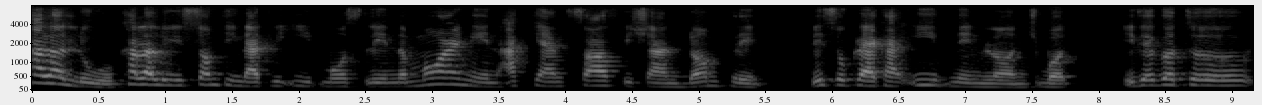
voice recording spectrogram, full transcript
Kalaloo is something that we eat mostly in the morning. Ackee saltfish and dumpling. This look like an evening lunch, but if you go to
